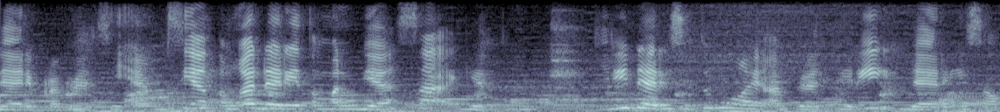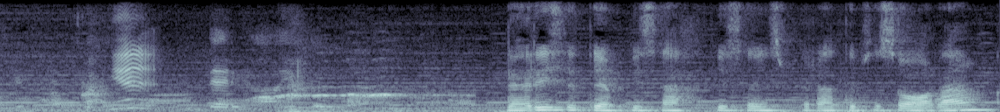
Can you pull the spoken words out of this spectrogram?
dari profesi MC atau enggak dari teman biasa gitu jadi dari situ mulai upgrade diri dari self improvementnya dari hal itu Dari setiap kisah-kisah inspiratif seseorang,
